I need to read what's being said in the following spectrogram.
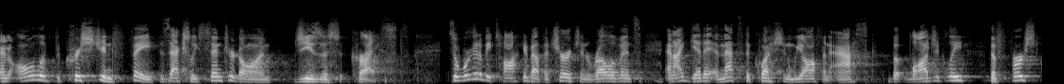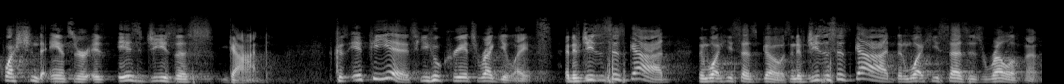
And all of the Christian faith is actually centered on Jesus Christ. So we're going to be talking about the church and relevance, and I get it, and that's the question we often ask. But logically, the first question to answer is, is Jesus God? Because if he is, he who creates regulates. And if Jesus is God, then what he says goes. And if Jesus is God, then what he says is relevant.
